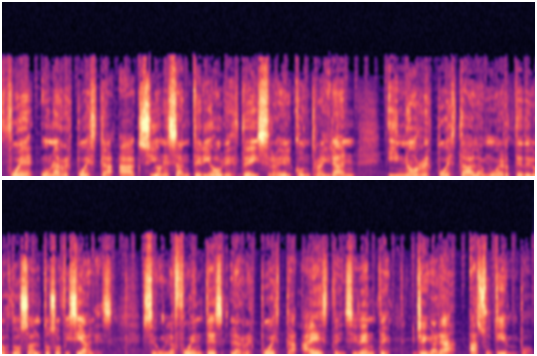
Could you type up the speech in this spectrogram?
fue una respuesta a acciones anteriores de Israel contra Irán y no respuesta a la muerte de los dos altos oficiales. Según las fuentes, la respuesta a este incidente llegará a su tiempo.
